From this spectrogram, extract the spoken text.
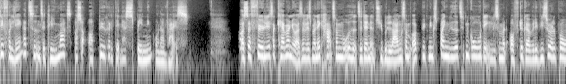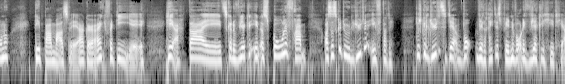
Det forlænger tiden til klimaks, og så opbygger det den her spænding undervejs. Og selvfølgelig, så kan man jo, altså hvis man ikke har tålmodighed til den her type langsom opbygning, springe videre til den gode del, ligesom man ofte gør ved det visuelle porno. Det er bare meget sværere at gøre, ikke? Fordi øh, her, der øh, skal du virkelig ind og spole frem, og så skal du lytte efter det. Du skal lytte til der, hvor det er rigtig spændende, hvor det er virkelig hit her.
